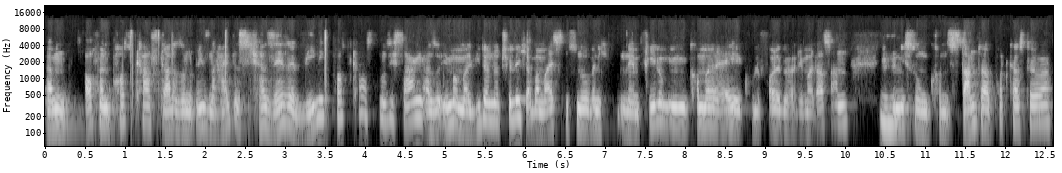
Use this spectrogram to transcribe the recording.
Ähm, auch wenn Podcast gerade so ein Riesenhype ist, ich höre sehr, sehr wenig Podcast, muss ich sagen. Also immer mal wieder natürlich, aber meistens nur, wenn ich eine Empfehlung komme, hey, coole Folge, hör dir mal das an. Mhm. Ich bin nicht so ein konstanter Podcast-Hörer.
